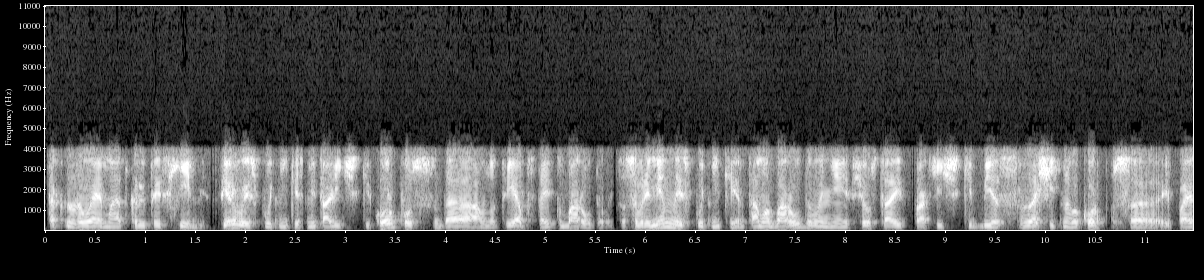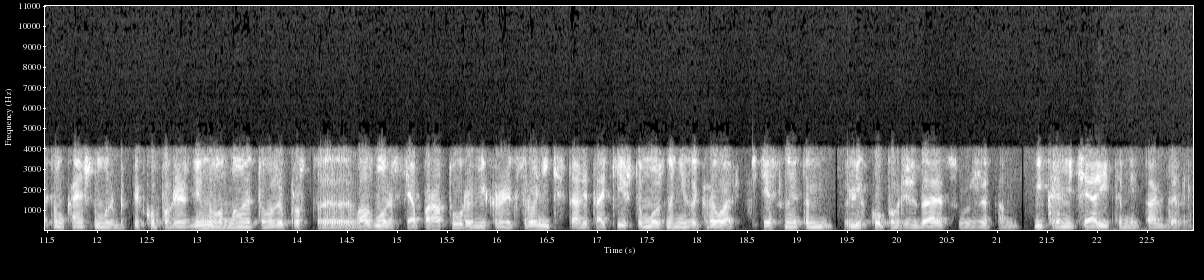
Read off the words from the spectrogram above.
так называемой открытой схеме. Первые спутники – металлический корпус, да, а внутри обстоит оборудование. То современные спутники, там оборудование, и все стоит практически без защитного корпуса, и поэтому, конечно, может быть легко повреждено, но это уже просто возможности аппаратуры, микроэлектроники стали такие, что можно не закрывать. Естественно, это легко повреждается уже там микрометеоритами и так далее.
